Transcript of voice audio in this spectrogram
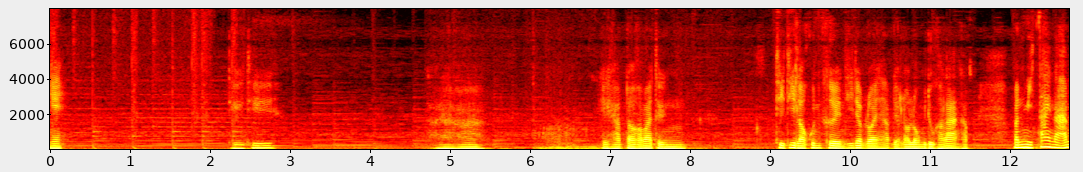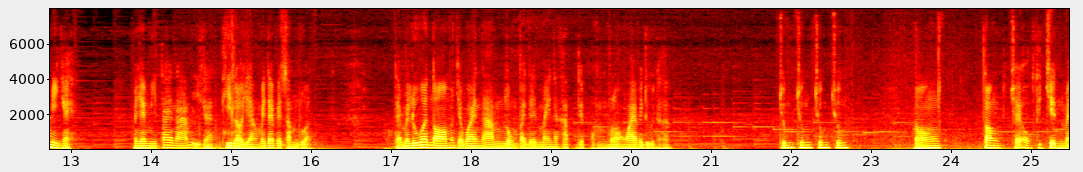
เงี้ดีดีอ่าโอเคครับเราก็มาถึงที่ที่เราคุ้นเคยที่เรียบร้อยครับ เดี๋ยวเราลงไปดูข้างล่างครับ มันมีใต้น้ำอีกไง มันยังมีใต้น้ำอีกอะที่เรายังไม่ได้ไปสำรวจ แต่ไม่รู้ว่าน้องมันจะว่ายน้ำลงไปได้ไหมนะครับ เดี๋ยวผมลองว่ายไปดูนะครับ จุ้มจุ้มจุ้มจุ้มน้องต้องใช้ออกซิเจนไหม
